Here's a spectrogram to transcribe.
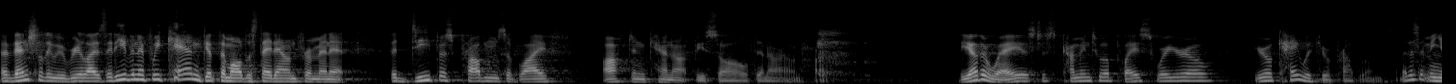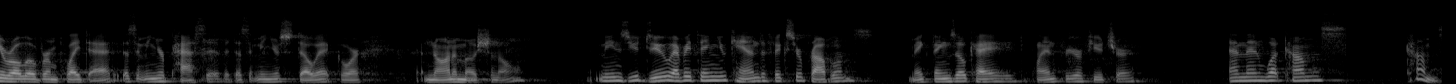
Eventually, we realize that even if we can get them all to stay down for a minute, the deepest problems of life often cannot be solved in our own heart. The other way is just coming to a place where you're, you're okay with your problems. That doesn't mean you roll over and play dead. It doesn't mean you're passive. It doesn't mean you're stoic or non emotional. It means you do everything you can to fix your problems, make things okay, to plan for your future. And then what comes, comes.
